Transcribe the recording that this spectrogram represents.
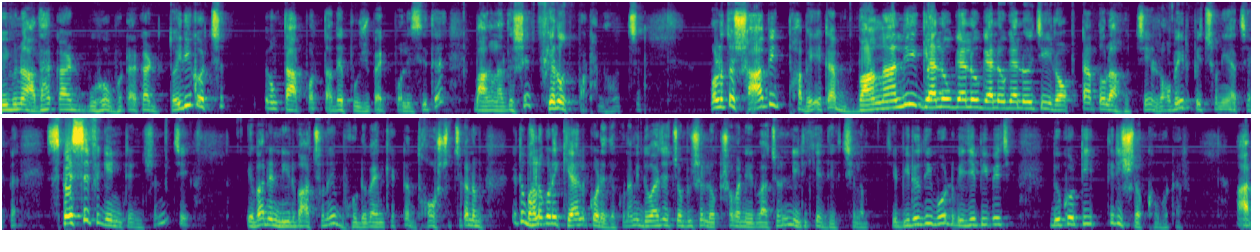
বিভিন্ন আধার কার্ড, ভুয়ো ভোটার কার্ড তৈরি করছে এবং তারপর তাদের পুশব্যাক পলিসিতে বাংলাদেশে ফেরত পাঠানো হচ্ছে। ফলত স্বাভাবিকভাবে এটা বাঙালি গেল গেল গেল গেল যে রবটা তোলা হচ্ছে, রবের পেছনে আছে একটা স্পেসিফিক ইন্টেনশন যে এবারে নির্বাচনে ভোট ব্যাংকে একটা ধস হচ্ছে। কারণ একটু ভালো করে খেয়াল করে দেখুন, আমি দু হাজার চব্বিশে লোকসভা নির্বাচনে নিরিখে দেখছিলাম যে বিরোধী ভোট বিজেপি পেয়েছে দু কোটি তিরিশ লক্ষ ভোটার আর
